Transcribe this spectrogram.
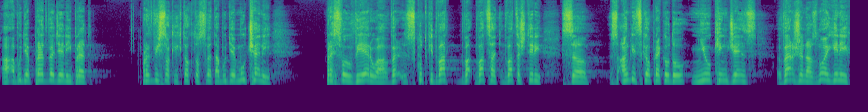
a, bude predvedený pred, pred vysokých tohto sveta, bude mučený pre svoju vieru. A skutky 20, 24 z, z anglického prekladu New King James version a z mnohých iných,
